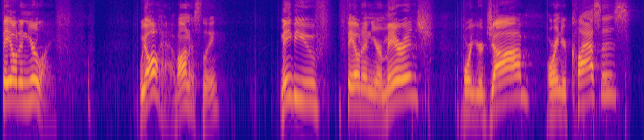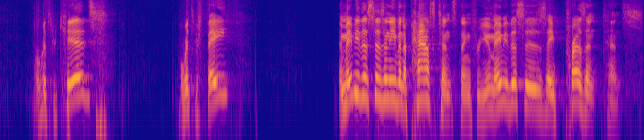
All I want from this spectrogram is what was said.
failed in your life. We all have, honestly. Maybe you've failed in your marriage or your job or in your classes or with your kids or with your faith. And maybe this isn't even a past tense thing for you. Maybe this is a present tense.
